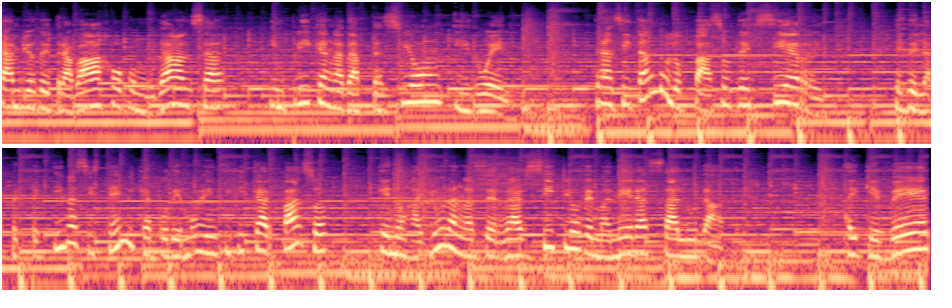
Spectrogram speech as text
cambios de trabajo o mudanza, implican adaptación y duelo transitando los pasos del cierre. Desde la perspectiva sistémica podemos identificar pasos que nos ayudan a cerrar ciclos de manera saludable. Hay que ver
